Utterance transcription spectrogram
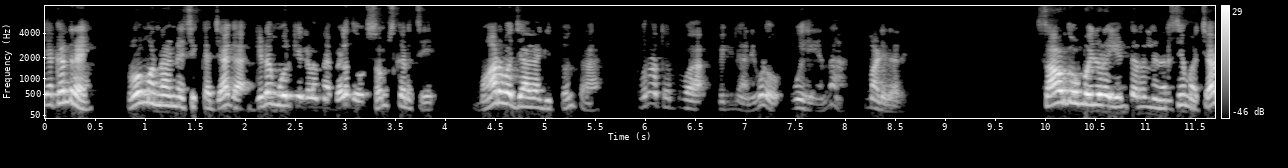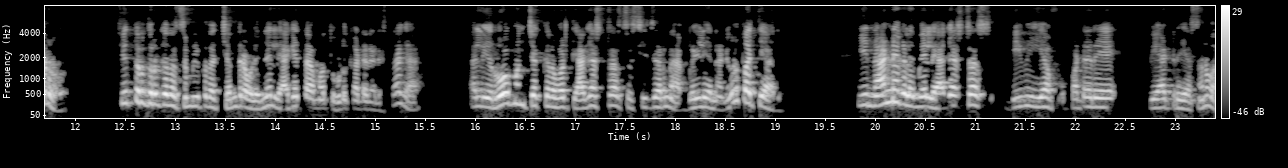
ಯಾಕಂದ್ರೆ ರೋಮನ್ ನಾಣ್ಯ ಸಿಕ್ಕ ಜಾಗ ಗಿಡಮೂಲಿಕೆಗಳನ್ನ ಬೆಳೆದು ಸಂಸ್ಕರಿಸಿ ಮಾರುವ ಜಾಗ ಆಗಿತ್ತು ಅಂತ ಪುರಾತತ್ವ ವಿಜ್ಞಾನಿಗಳು ಊಹೆಯನ್ನ ಮಾಡಿದ್ದಾರೆ. ಸಾವಿರದ ಒಂಬೈನೂರ ಎಂಟರಲ್ಲಿ ನರಸಿಂಹಾಚಾರು ಚಿತ್ರದುರ್ಗದ ಸಮೀಪದ ಚಂದ್ರವಳಿನಲ್ಲಿ ಅಗೆತ ಮತ್ತು ಹುಡುಕಾಟ ನಡೆಸಿದಾಗ ಅಲ್ಲಿ ರೋಮನ್ ಚಕ್ರವರ್ತಿ ಅಗಸ್ಟಸ್ ಸೀಜರ್ನ ಬೆಳ್ಳಿಯ ನಾಣ್ಯಗಳು ಪತ್ತೆಯಾದವು. ಈ ನಾಣ್ಯಗಳ ಮೇಲೆ ಅಗಸ್ಟಸ್ ಡಿವಿಎಫ್ ಪಟರೆ ಪಿಯಾಟ್ರಿಯಸ್ ಅನ್ನುವ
